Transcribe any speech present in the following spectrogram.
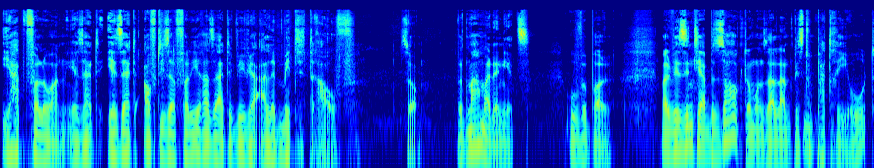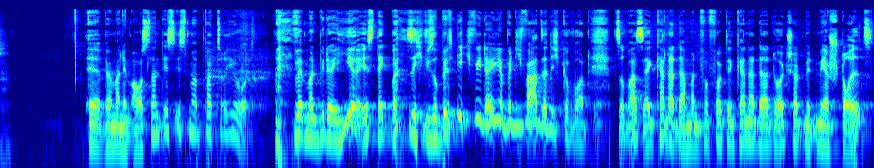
ihr habt verloren. Ihr seid, ihr seid auf dieser Verliererseite, wie wir alle, mit drauf. So. Was machen wir denn jetzt, Uwe Boll? Weil wir sind ja besorgt um unser Land. Bist du Patriot? Äh, wenn man im Ausland ist, ist man Patriot. Wenn man wieder hier ist, denkt man sich, wieso bin ich wieder hier? Bin ich wahnsinnig geworden. So war es ja in Kanada. Man verfolgt in Kanada Deutschland mit mehr Stolz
